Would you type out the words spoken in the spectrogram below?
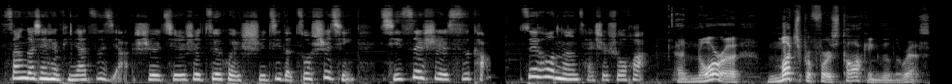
桑格先生评价自己啊，是其实是最会实际的做事情，其次是思考，最后呢才是说话。And Norah much prefers talking than the rest.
